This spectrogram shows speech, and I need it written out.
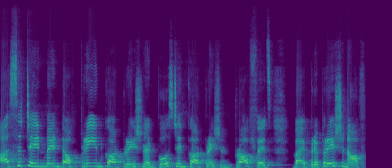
ascertainment of pre-incorporation and post-incorporation profits by preparation of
